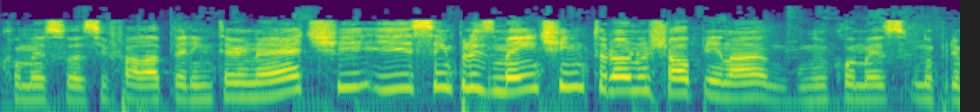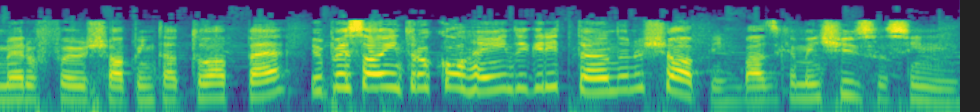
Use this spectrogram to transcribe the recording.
começou a se falar pela internet e simplesmente entrou no shopping lá. No começo, no primeiro foi o shopping Tatuapé. E o pessoal entrou correndo e gritando no shopping. Basicamente isso, assim.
